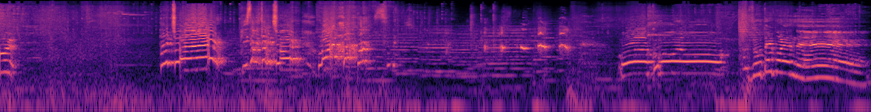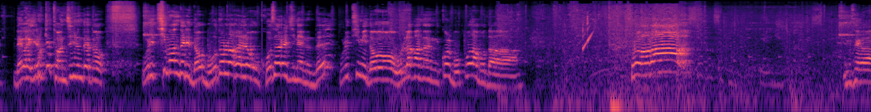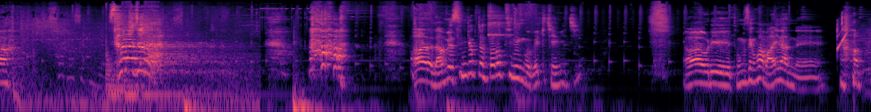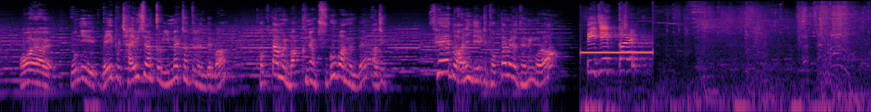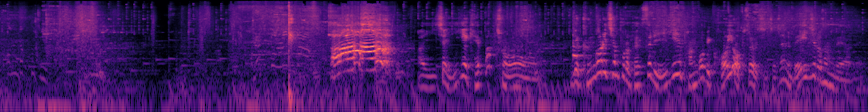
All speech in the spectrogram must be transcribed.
탈출! 비상 탈출! 와! 와 고마워요. 노될 뻔했네. 내가 이렇게 던지는데도 우리 팀원들이 너 못 올라가려고 고사를 지내는데? 우리 팀이 너 올라가는 꼴 못 보나 보다. 들어와라! 동생아, 사라져라! 아, 남의 승격전 떨어뜨리는 거 왜 이렇게 재밌지? 아, 우리 동생 화 많이 났네. 어, 야, 여기 메이플 자유시간급 인맥전 뜨는데 막? 덕담을 막 그냥 주고받는데? 아직 새해도 아닌데 이렇게 덕담해도 되는 거야? 삐질걸. 아! 아 이- 진짜 이게 개빡쳐 이게 근거리 챔프로 백스를 이길 방법이 거의 없어요 진짜 쟤는 메이지로 상대해야 돼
